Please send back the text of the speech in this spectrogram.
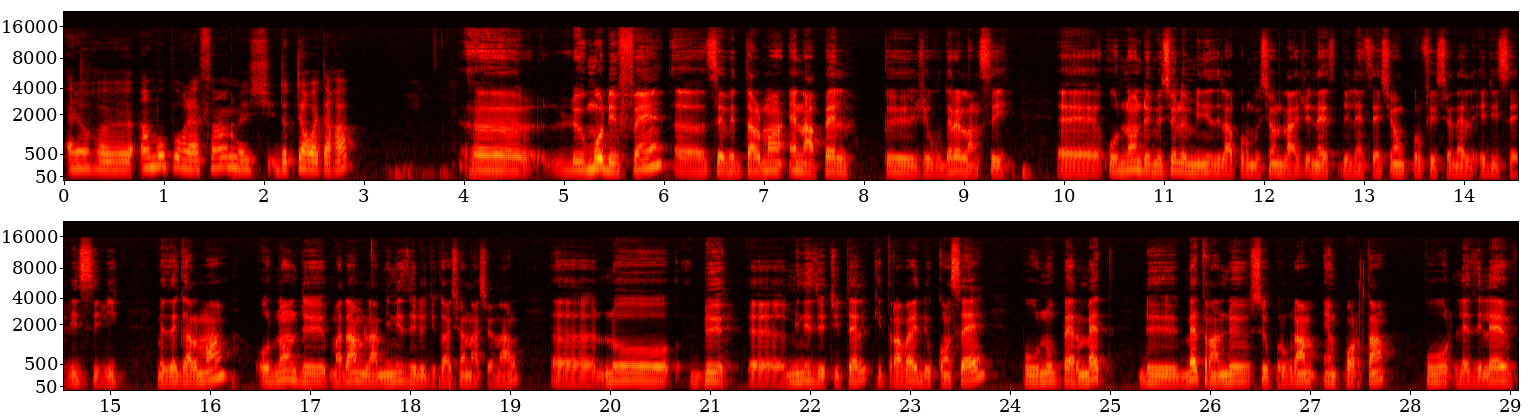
Alors, un mot pour la fin, monsieur, docteur Ouattara. le mot de fin, c'est véritablement un appel que je voudrais lancer euh, au nom de Monsieur le ministre de la Promotion de la Jeunesse, de l'Insertion professionnelle et du service civique, mais également au nom de Madame la ministre de l'Éducation nationale, euh, nos deux euh, ministres de tutelle qui travaillent de concert pour nous permettre de mettre en œuvre ce programme important pour les élèves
